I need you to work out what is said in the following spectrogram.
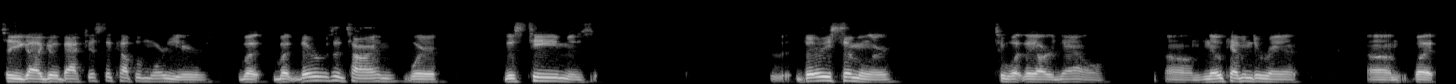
So you gotta go back just a couple more years. But but there was a time where this team is very similar to what they are now. Um, no Kevin Durant, um, but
